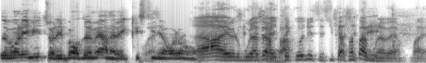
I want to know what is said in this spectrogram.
Devant les vitres sur les bords de mer avec Christine et Roland. Ah, et le Moulin Vert est très connu, c'est super sympa le Moulin Vert. Ouais.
